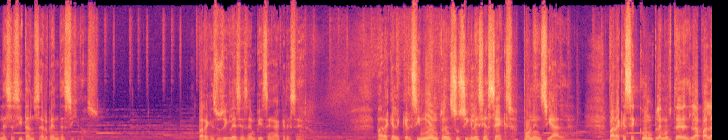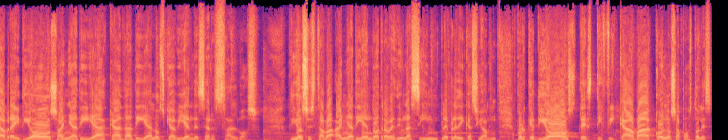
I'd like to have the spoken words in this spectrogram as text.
Necesitan ser bendecidos para que sus iglesias empiecen a crecer. Para que el crecimiento en sus iglesias sea exponencial para que se cumplen ustedes la palabra y Dios añadía cada día a los que habían de ser salvos. Dios estaba añadiendo a través de una simple predicación, porque Dios testificaba con los apóstoles,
